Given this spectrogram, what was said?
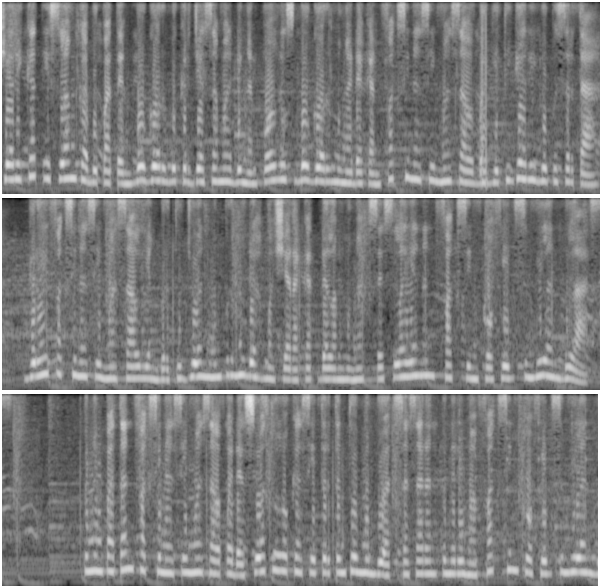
Syarikat Islam Kabupaten Bogor bekerja sama dengan Polres Bogor mengadakan vaksinasi massal bagi 3.000 peserta. Gerai vaksinasi massal yang bertujuan mempermudah masyarakat dalam mengakses layanan vaksin COVID-19. Penempatan vaksinasi massal pada suatu lokasi tertentu membuat sasaran penerima vaksin COVID-19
